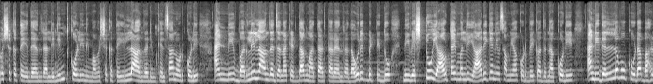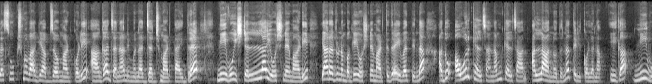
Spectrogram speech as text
ಅವಶ್ಯಕತೆ ಇದೆ ಅಂದರೆ ಅಲ್ಲಿ ನಿಂತ್ಕೊಳ್ಳಿ, ನಿಮ್ಮ ಅವಶ್ಯಕತೆ ಇಲ್ಲ ಅಂದರೆ ನಿಮ್ಮ ಕೆಲಸ ನೋಡ್ಕೊಳ್ಳಿ. ಆ್ಯಂಡ್ ನೀವು ಬರಲಿಲ್ಲ ಅಂದರೆ ಜನ ಕೆಟ್ಟದಾಗ ಮಾತಾಡ್ತಾರೆ ಅಂದರೆ ಅದು ಅವ್ರಿಗೆ ಬಿಟ್ಟಿದ್ದು. ನೀವೆಷ್ಟು ಯಾವ ಟೈಮಲ್ಲಿ ಯಾರಿಗೆ ನೀವು ಸಮಯ ಕೊಡಬೇಕು ಅದನ್ನು ಕೊಡಿ. ಆ್ಯಂಡ್ ಇದೆಲ್ಲವೂ ಕೂಡ ಬಹಳ ಸೂಕ್ಷ್ಮವಾಗಿ ಅಬ್ಸರ್ವ್ ಮಾಡ್ಕೊಳ್ಳಿ. ಆಗ ಜನ ನಿಮ್ಮನ್ನು ಜಡ್ಜ್ ಮಾಡ್ತಾ ಇದ್ದರೆ ನೀವು ಇಷ್ಟೆಲ್ಲ ಯೋಚನೆ ಮಾಡಿ, ಯಾರಾದರೂ ನಮ್ಮ ಬಗ್ಗೆ ಯೋಚನೆ ಮಾಡ್ತಿದ್ರೆ ಇವತ್ತಿಂದ ಅದು ಅವ್ರ ಕೆಲಸ ನಮ್ಮ ಕೆಲಸ ಅಲ್ಲ ಅನ್ನೋದನ್ನು ತಿಳ್ಕೊಳ್ಳೋಣ. ಈಗ ನೀವು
